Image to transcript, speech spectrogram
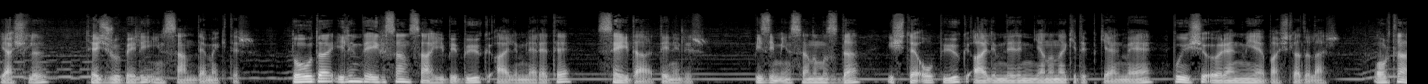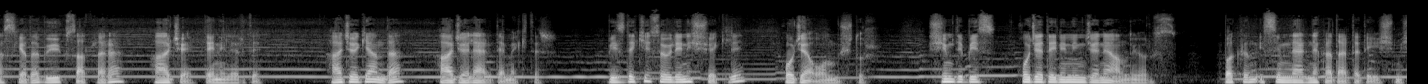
yaşlı, tecrübeli insan demektir. Doğuda ilim ve irsan sahibi büyük alimlere de Seyda denilir. Bizim insanımız da işte o büyük alimlerin yanına gidip gelmeye, bu işi öğrenmeye başladılar. Orta Asya'da büyük zatlara Hace denilirdi. Hacegan da haceler demektir. Bizdeki söyleniş şekli hoca olmuştur. Şimdi biz hoca denilince ne anlıyoruz? Bakın isimler ne kadar da değişmiş.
